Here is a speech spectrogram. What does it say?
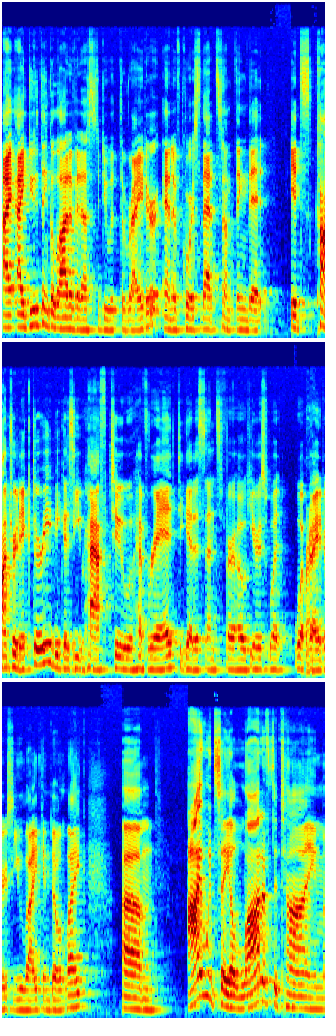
I, I do think a lot of it has to do with the writer, and of course that's something that it's contradictory because you have to have read to get a sense for oh here's what what Right. writers you like and don't like. Um, I would say a lot of the time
